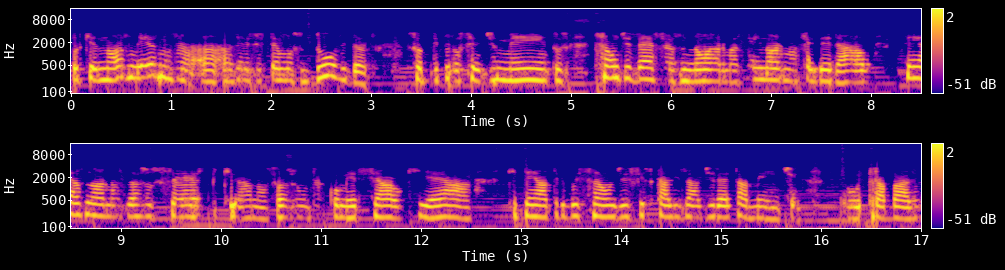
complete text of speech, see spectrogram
porque nós mesmos às vezes temos dúvidas sobre procedimentos, são diversas normas, tem norma federal, tem as normas da JUSESP, que é a nossa junta comercial, que é a que tem a atribuição de fiscalizar diretamente o trabalho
